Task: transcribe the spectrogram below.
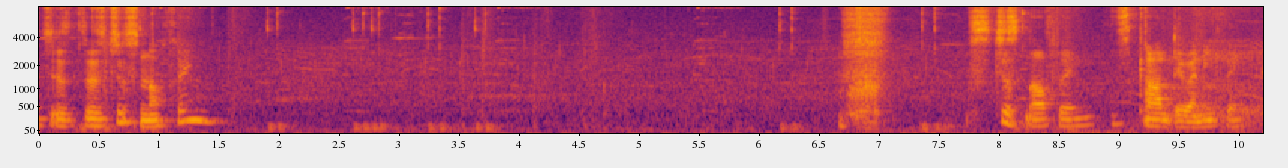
Just there's just nothing. it's just nothing. Just can't do anything.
